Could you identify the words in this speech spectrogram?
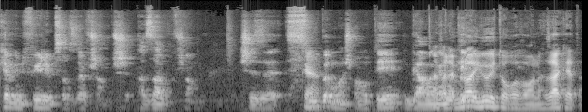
קווין פיליפס עזב שם, עזב שם, שזה כן. סופר משמעותי, גם אבל הגנתי. הם לא היו איתו רוב העונה, זה הקטע.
